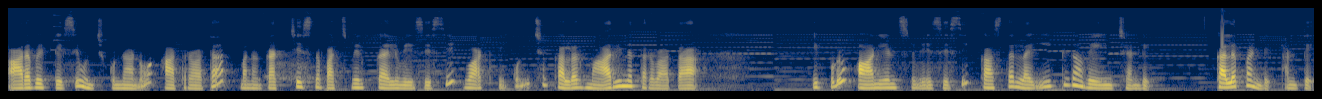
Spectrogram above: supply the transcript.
ఆరబెట్టేసి ఉంచుకున్నాను. ఆ తర్వాత మనం కట్ చేసిన పచ్చిమిరపకాయలు వేసేసి వాటిని కొంచెం కలర్ మారిన తర్వాత ఇప్పుడు ఆనియన్స్ని వేసేసి కాస్త లైట్గా వేయించండి. కలపండి అంతే.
